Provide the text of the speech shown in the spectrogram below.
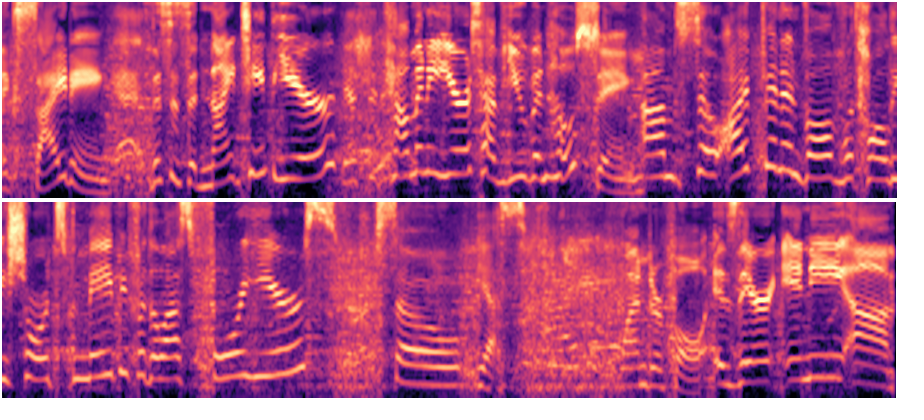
Exciting. This is the 19th year. Yes, How many years have you been hosting? Um, so I've been involved with Holly Shorts maybe for the last four years. So yes. Wonderful. Is there any um,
